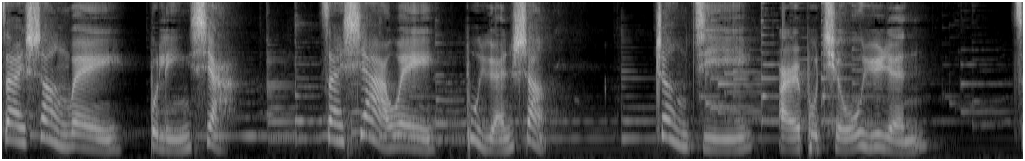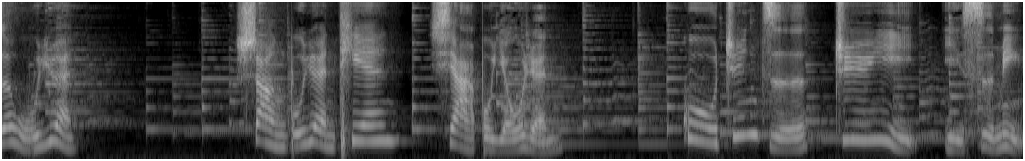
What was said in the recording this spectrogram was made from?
在上位不临下，在下位不圆上，正己而不求于人。则无怨，上不怨天，下不尤人。故君子居易以四命，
